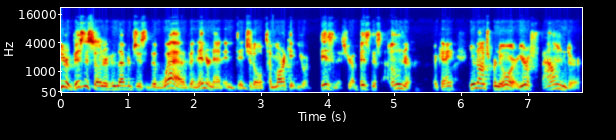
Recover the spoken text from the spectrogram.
You're a business owner who leverages the web and internet and digital to market your business. You're a business owner. Okay. You're an entrepreneur. You're a founder.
